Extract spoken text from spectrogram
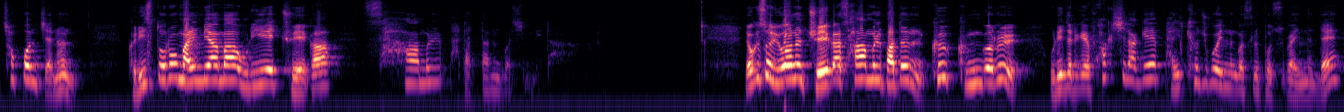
첫 번째는 그리스도로 말미암아 우리의 죄가 사함을 받았다는 것입니다. 여기서 요한은 죄가 사함을 받은 그 근거를 우리들에게 확실하게 밝혀주고 있는 것을 볼 수가 있는데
